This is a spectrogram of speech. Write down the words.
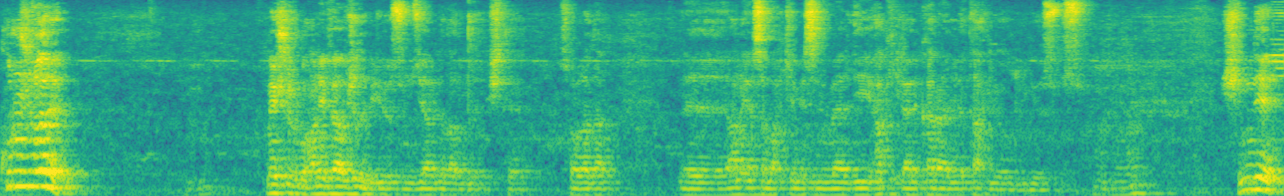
kurucuları. Meşhur bu Hanife Avcı da biliyorsunuz yargılandı işte sonradan e, Anayasa Mahkemesi'nin verdiği hak ihlali kararıyla tahliye oldu biliyorsunuz. Şimdi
